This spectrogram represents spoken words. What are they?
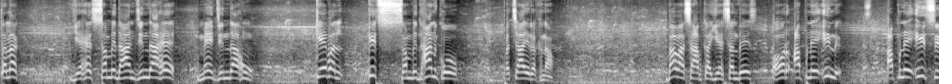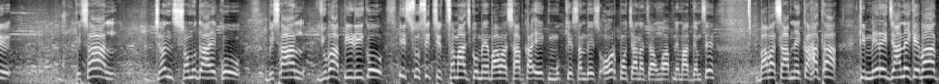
तलक यह संविधान ज़िंदा है, मैं ज़िंदा हूँ। केवल इस संविधान को बचाए रखना। बाबा साहब का यह संदेश और अपने इन, अपने इस विशाल जन समुदाय को, विशाल युवा पीढ़ी को, इस सुशिक्षित समाज को मैं बाबा साहब का एक मुख्य संदेश और पहुंचाना चाहूँगा अपने माध्यम से। बाबा साहब ने कहा था कि मेरे जाने के बाद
